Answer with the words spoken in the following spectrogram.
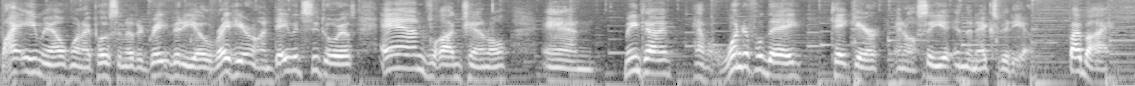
by email when I post another great video right here on David's Tutorials and Vlog channel. And Meantime, have a wonderful day, take care, and I'll see you in the next video. Bye-bye.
